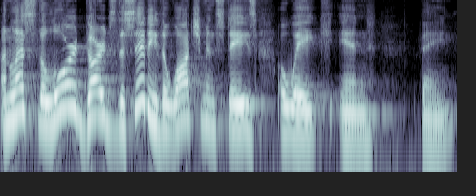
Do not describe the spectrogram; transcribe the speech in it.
Unless the Lord guards the city, the watchman stays awake in vain.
